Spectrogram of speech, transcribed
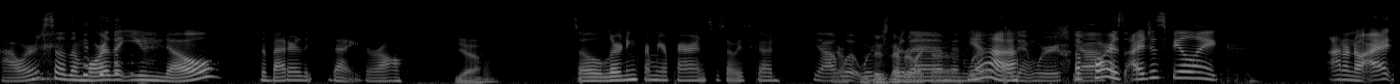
power. So the more that you know, the better that, that you're off. yeah mm-hmm. So learning from your parents is always good. Yeah, Yeah, what worked there's for never, them like, a- and Yeah. what didn't work. Of course, I just feel like I don't know. I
